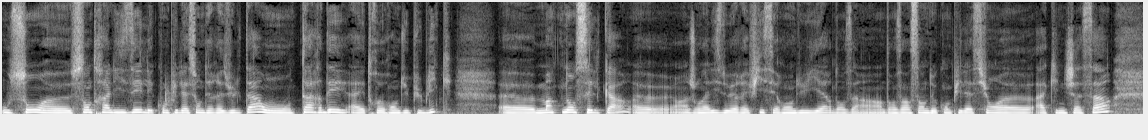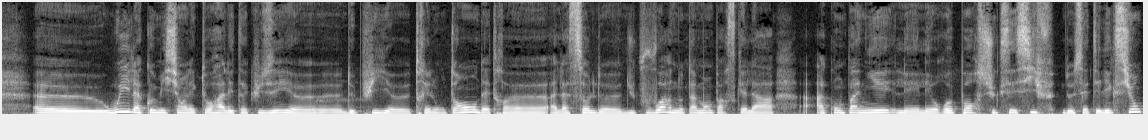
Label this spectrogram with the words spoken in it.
où sont euh, centralisées les compilations des résultats ont tardé à être rendus publics. Euh, maintenant, c'est le cas. Euh, un journaliste de RFI s'est rendu hier dans un, dans un centre de compilation euh, à Kinshasa. Euh, oui, la commission électorale est accusée euh, depuis euh, très longtemps d'être à la solde du pouvoir, notamment parce qu'elle a accompagné les, reports successifs de cette élection.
